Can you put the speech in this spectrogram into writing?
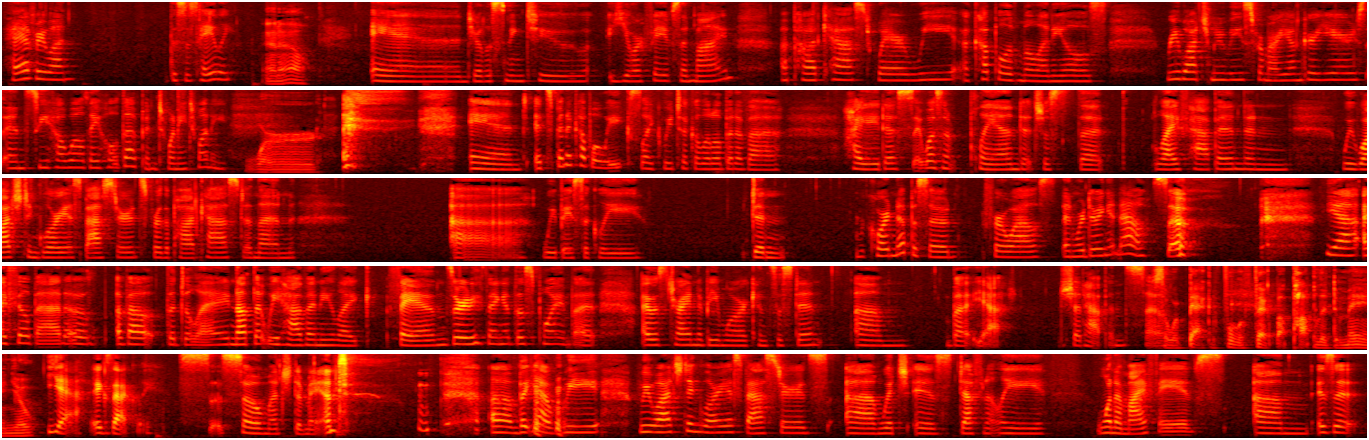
Hey everyone, this is Hayley, And Al. and you're listening to Your Faves and Mine, a podcast where we, a couple of millennials, rewatch movies from our younger years and see how well they hold up in 2020. Word. And it's been a couple weeks, like we took a little bit of a hiatus. It wasn't planned, it's just that life happened and we watched Inglourious Basterds for the podcast and then uh, we basically didn't record an episode for a while and we're doing it now. So yeah, I feel bad o- about the delay. Not that we have any like fans or anything at this point, but I was trying to be more consistent. Um, but yeah, shit happens. So, So we're back in full effect by popular demand, yo. yeah, exactly. So, so much demand. um, but yeah, we we watched Inglourious Basterds, um, which is definitely one of my faves. Um, is it?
